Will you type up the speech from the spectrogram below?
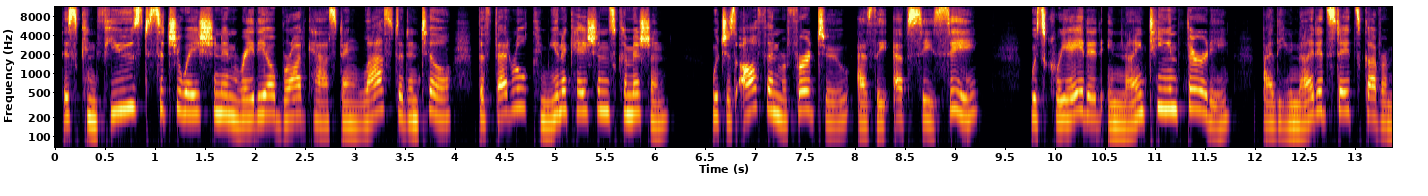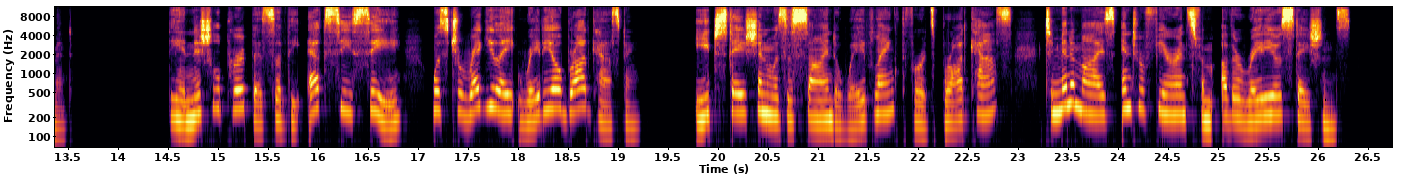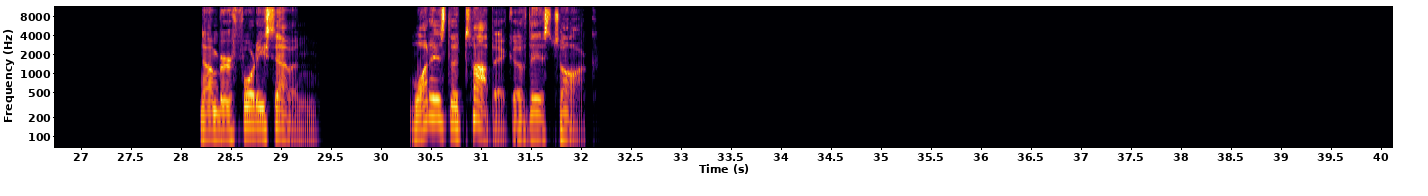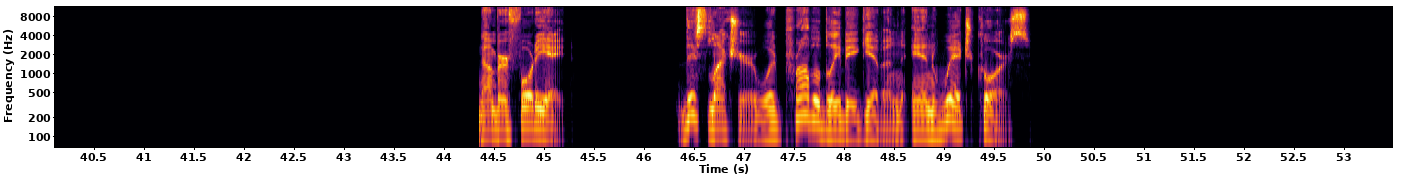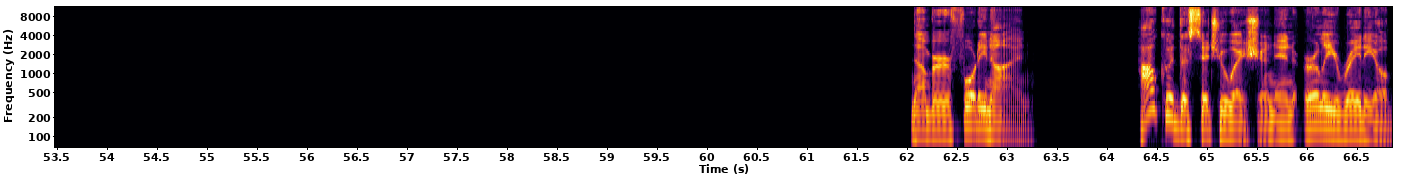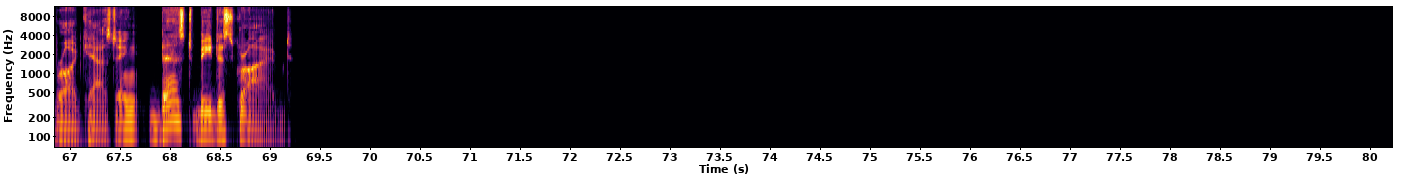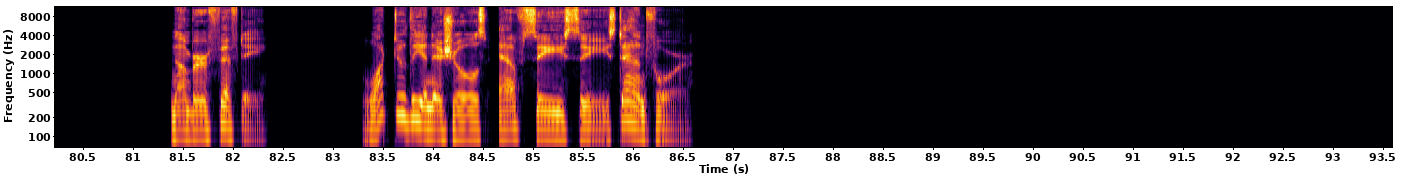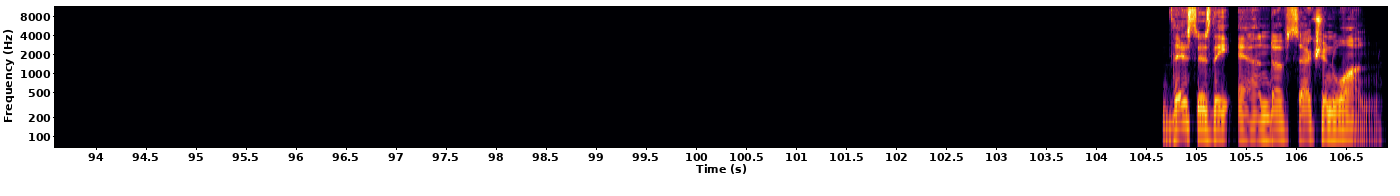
This confused situation in radio broadcasting lasted until the Federal Communications Commission, which is often referred to as the FCC, was created in 1930 by the United States government. The initial purpose of the FCC was to regulate radio broadcasting. Each station was assigned a wavelength for its broadcasts to minimize interference from other radio stations. Number 47. What is the topic of this talk? Number 48. This lecture would probably be given in which course? Number 49. How could the situation in early radio broadcasting best be described? Number 50. What do the initials FCC stand for? This is the end of section 1.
